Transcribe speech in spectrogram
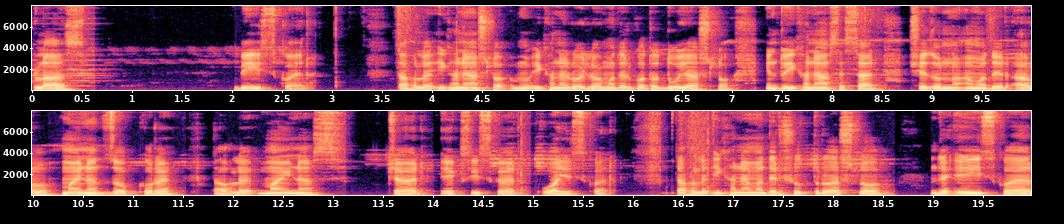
plus B square তাহলে এখানে আসলো এখানে রইল আমাদের কত? দুই আসলো। কিন্তু এখানে আছে চার। সেজন্য আমাদের আরও মাইনাস যোগ করে, তাহলে মাইনাস চার এক্স স্কোয়ার ওয়াই স্কোয়ার তাহলে এখানে আমাদের সূত্র আসলো যে A square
